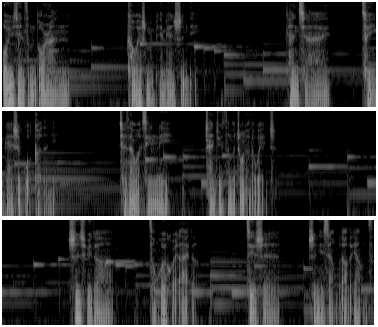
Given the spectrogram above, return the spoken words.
我遇见这么多人，可为什么偏偏是你？看起来最应该是过客的你，却在我心里占据这么重要的位置。失去的总会回来的，即使是你想不到的样子。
